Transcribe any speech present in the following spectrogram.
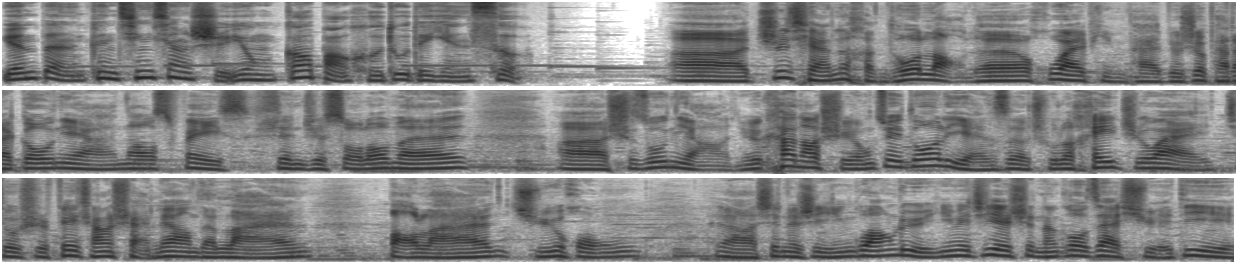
原本更倾向使用高饱和度的颜色。呃，之前的很多老的户外品牌，比如说 Patagonia、North Face，甚至所罗门，啊，始祖鸟，你会看到使用最多的颜色，除了黑之外，就是非常闪亮的蓝、宝蓝、橘红，啊，甚至是荧光绿，因为这些是能够在雪地，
